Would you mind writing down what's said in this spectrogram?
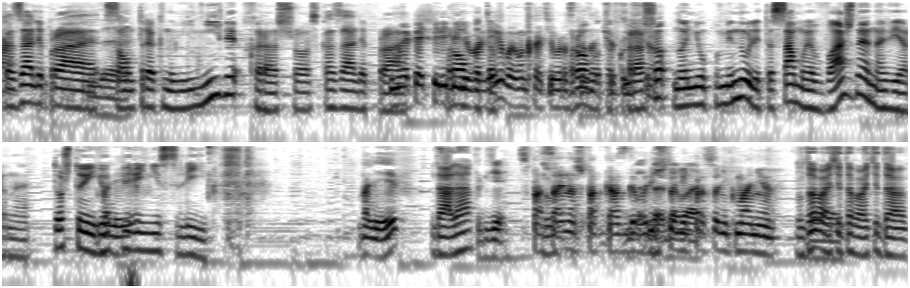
сказали про Да. саундтрек на виниле, хорошо. Сказали про Мы опять перебили роботов, Валеева, и он хотел рассказать роботов, что-то хорошо. Но не упомянули это самое важное, наверное, то, что ее перенесли. Валеев, Да-да. Ты где? спасай Ну, наш подкаст, да, говори да, что-нибудь про Соник Манию. Ну давайте, давайте, да.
